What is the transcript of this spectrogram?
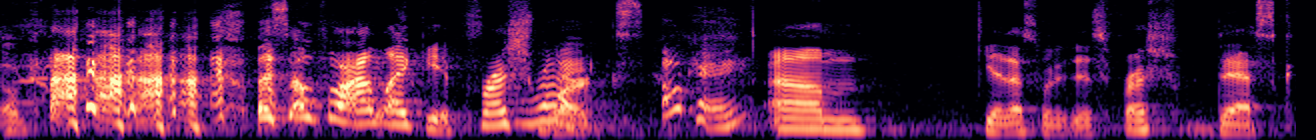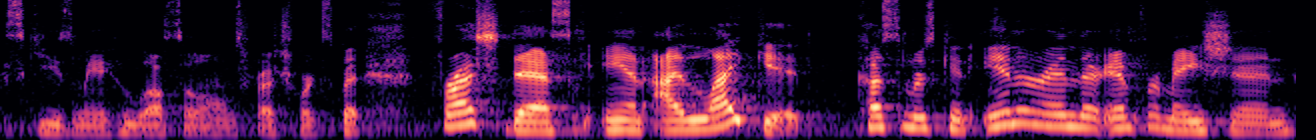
Okay. but so far, I like it. Freshworks. Right. Okay. Um, yeah, that's what it is. Fresh Desk, excuse me, who also owns Freshworks, but Freshdesk, and I like it. Customers can enter in their information,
